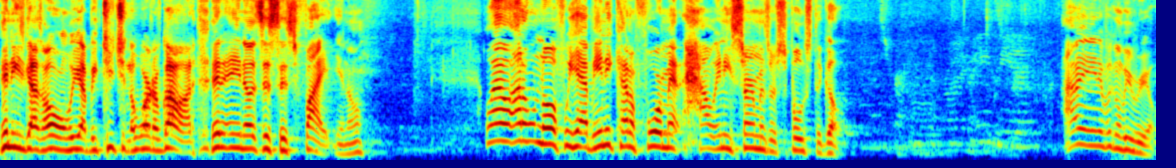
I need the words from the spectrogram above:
and these guys, oh, we got to be teaching the word of God, and you know it's just this fight, you know. Well, I don't know if we have any kind of format how any sermons are supposed to go. I mean, if we're gonna be real,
